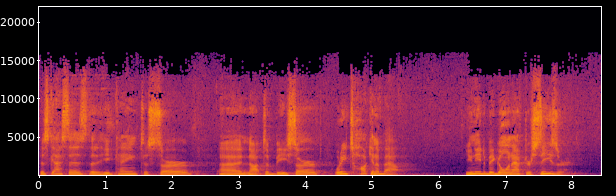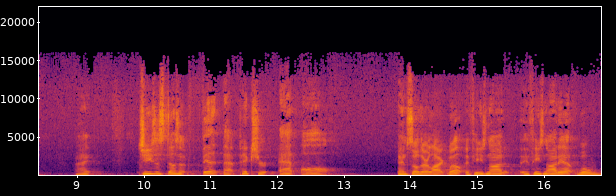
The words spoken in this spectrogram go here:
this guy says that he came to serve, uh, not to be served. What are you talking about? You need to be going after Caesar, right? Jesus doesn't fit that picture at all. And so they're like, well, if he's not if he's not it, well,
